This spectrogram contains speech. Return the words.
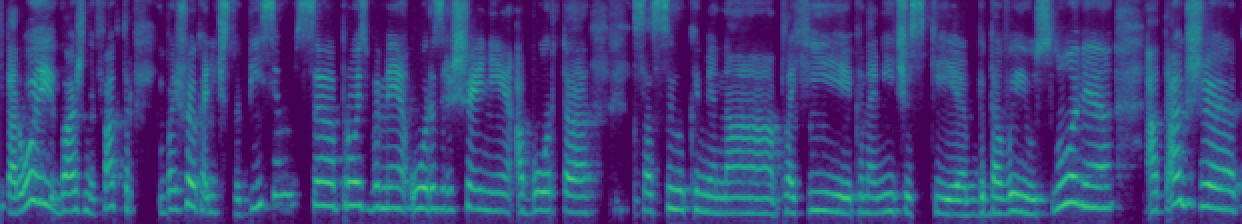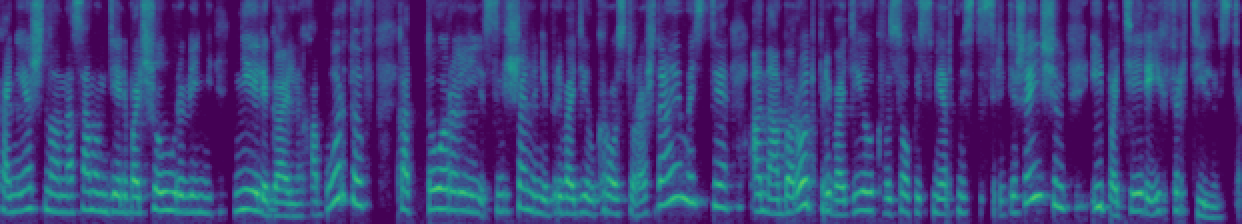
Второй важный фактор – большое количество писем с просьбами о разрешении аборта, со ссылками на плохие экономические бытовые условия, а также, конечно, на самом деле большой уровень нелегальных абортов, который совершенно не приводил к росту рождаемости, а наоборот приводил приводил к высокой смертности среди женщин и потере их фертильности.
